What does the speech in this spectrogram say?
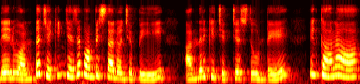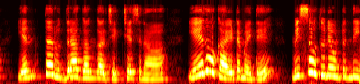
నేను అంతా చెక్కింగ్ చేసే పంపిస్తాను అని చెప్పి అందరికీ చెక్ చేస్తూ ఉంటే ఇంకా అలా ఎంత రుద్ర గంగా చెక్ చేసినా ఏదో ఒక ఐటెం అయితే మిస్ అవుతూనే ఉంటుంది.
